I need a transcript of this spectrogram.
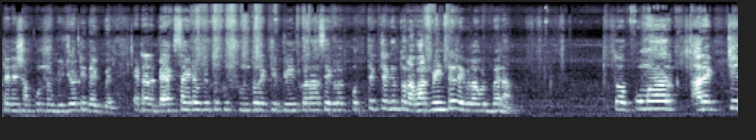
টেনে সম্পূর্ণ ভিডিওটি দেখবেন। এটার ব্যাক সাইডেও কিন্তু খুব সুন্দর একটি প্রিন্ট করা আছে। এগুলো প্রত্যেকটা কিন্তু রাবার প্রিন্টের এগুলো উঠবে না। তো পুমার আরেকটি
